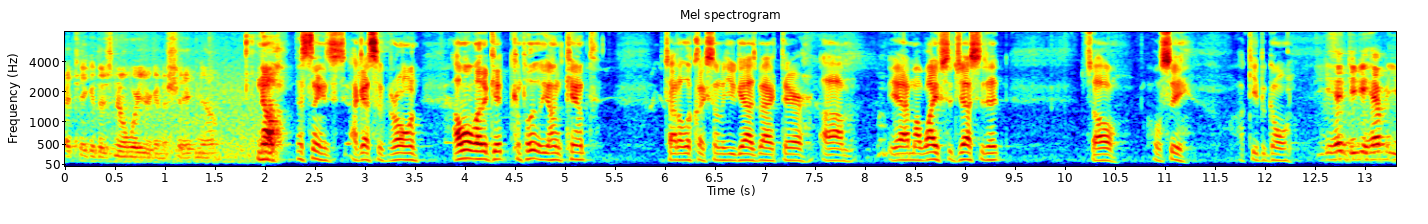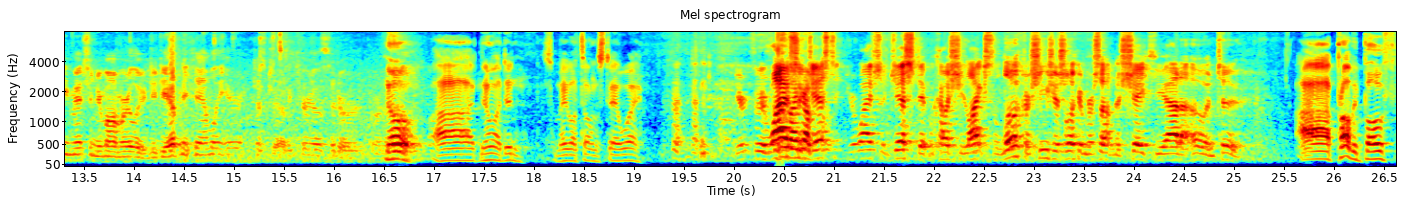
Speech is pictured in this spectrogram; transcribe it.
I take it there's no way you're gonna shave now? No, this thing's, I guess, it's growing. I won't let it get completely unkempt. Try to look like some of you guys back there. Um, yeah, my wife suggested it, so we'll see. I'll keep it going. Did you have, did you have, you mentioned your mom earlier, did you have any family here, just out of curiosity, or? or No, uh, no, I didn't. So maybe I'll tell them to stay away. Your, your wife suggested, your wife suggested it because she likes the look, or she's just looking for something to shake you out of oh and two? Uh, probably both.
